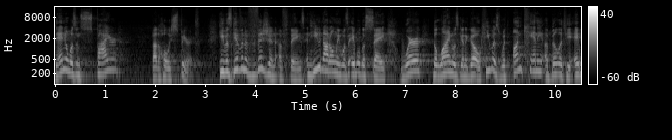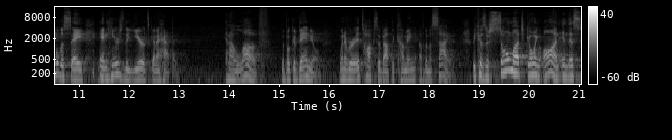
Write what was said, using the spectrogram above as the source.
Daniel was inspired by the Holy Spirit. He was given a vision of things, and he not only was able to say where the line was going to go, he was with uncanny ability able to say, and here's the year it's going to happen. And I love the book of Daniel whenever it talks about the coming of the Messiah. Because there's so much going on in this,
